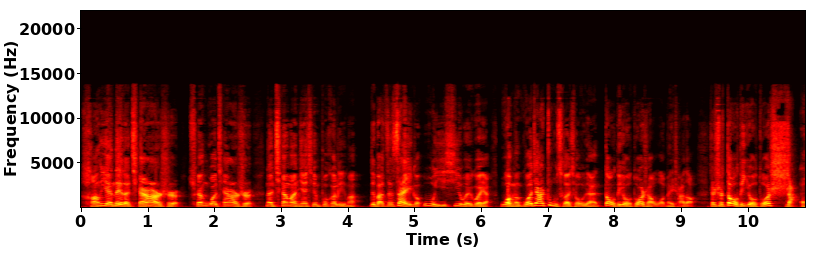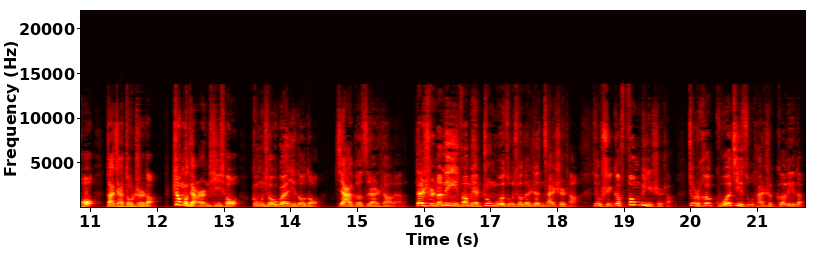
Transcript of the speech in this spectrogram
行业内的前二十，全国前二十，那千万年薪不合理吗？对吧？再再一个，物以稀为贵呀。我们国家注册球员到底有多少？我没查到，但是到底有多少，大家都知道。这么点人踢球，供求关系都懂。价格自然上来了，但是呢，另一方面，中国足球的人才市场又是一个封闭市场，就是和国际足坛是隔离的，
